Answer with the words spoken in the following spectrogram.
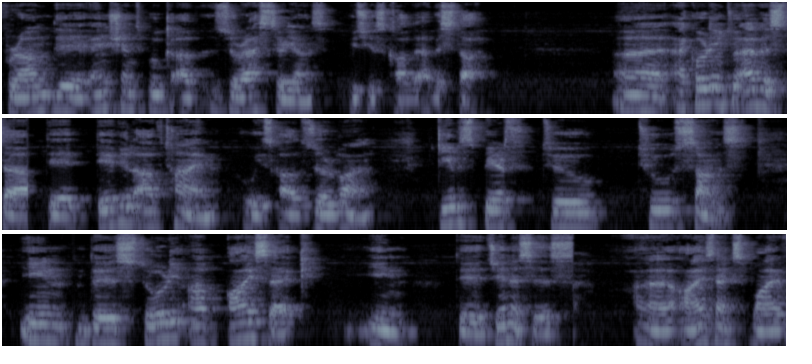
from the ancient book of Zoroastrians, which is called Avesta. Uh, according to Avesta, the devil of time, who is called Zurvan, gives birth to two sons. In the story of Isaac in the Genesis, uh, Isaac's wife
